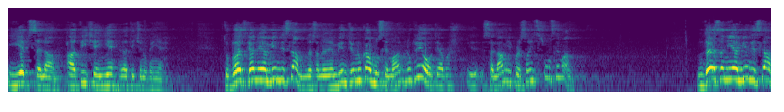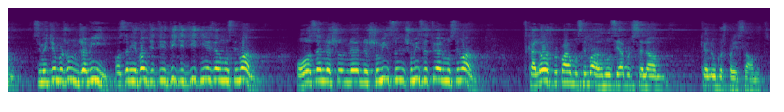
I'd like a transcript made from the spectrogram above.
i jep selam atij që e njeh dhe atij që nuk e njeh. Ktu bëhet fjalë në ambientin islam, ndërsa në ambientin që nuk ka musliman, nuk lejohet të japësh selam një personi që s'është musliman. Ndërsa në ambientin islam, si me qenë për shembull në xhami ose në një vend që ti di që gjithë njerëzit janë musliman, ose në shumë në, në shumicë shumicë të tyre janë musliman, të kalosh përpara muslimanëve dhe mos i japësh selam, kjo nuk është prej islamit.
